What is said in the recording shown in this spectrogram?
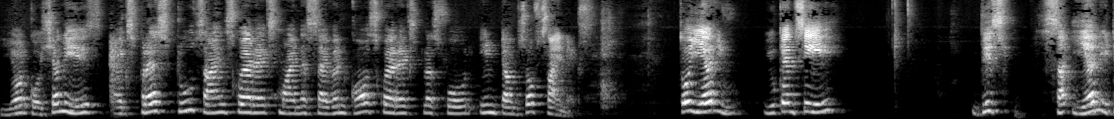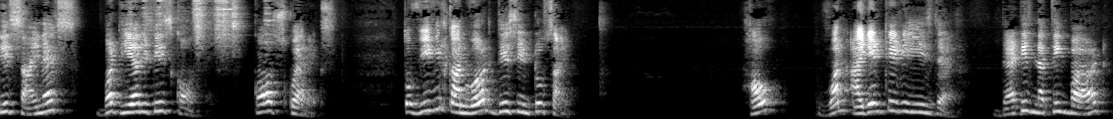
your question is express 2 sine square x minus 7 cos square x plus 4 in terms of sine x. So here you can see this here it is sine x but here it is cos cos square x. So we will convert this into sine. How? One identity is there. That is nothing but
